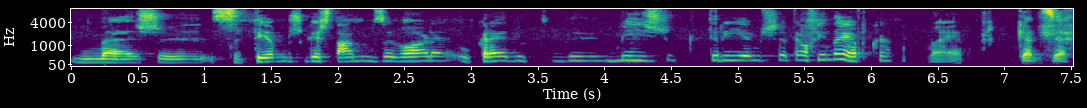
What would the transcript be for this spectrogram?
mas eh, se temos, gastámos agora o crédito de mijo que teríamos até ao fim da época, não é? Porque, quer dizer,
